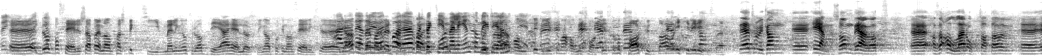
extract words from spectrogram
det, eh, det baserer seg på en eller annen perspektivmelding og tror at det er hele løsninga på finansieringsgreia. Er det det du gjør? Bare perspektivmeldingen som ligger til grunn? Hvorfor er det alltid de som er aller svakest, som må ta kutta, og ikke de rikeste? Det jeg tror vi kan eh, enes om, det er jo at altså Alle er opptatt av eh,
